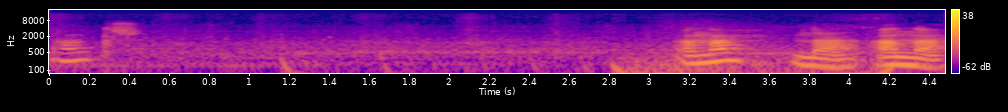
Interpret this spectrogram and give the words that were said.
Так. ж. Она? Да, она.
